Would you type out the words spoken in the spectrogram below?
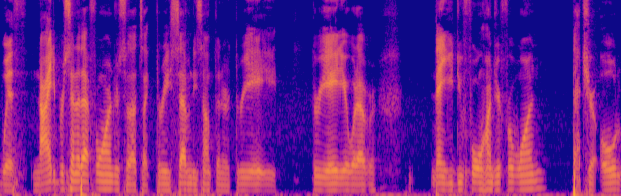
with 90% of that 400, so that's like 370 something or 380, 380 or whatever. Then you do 400 for one. That's your old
